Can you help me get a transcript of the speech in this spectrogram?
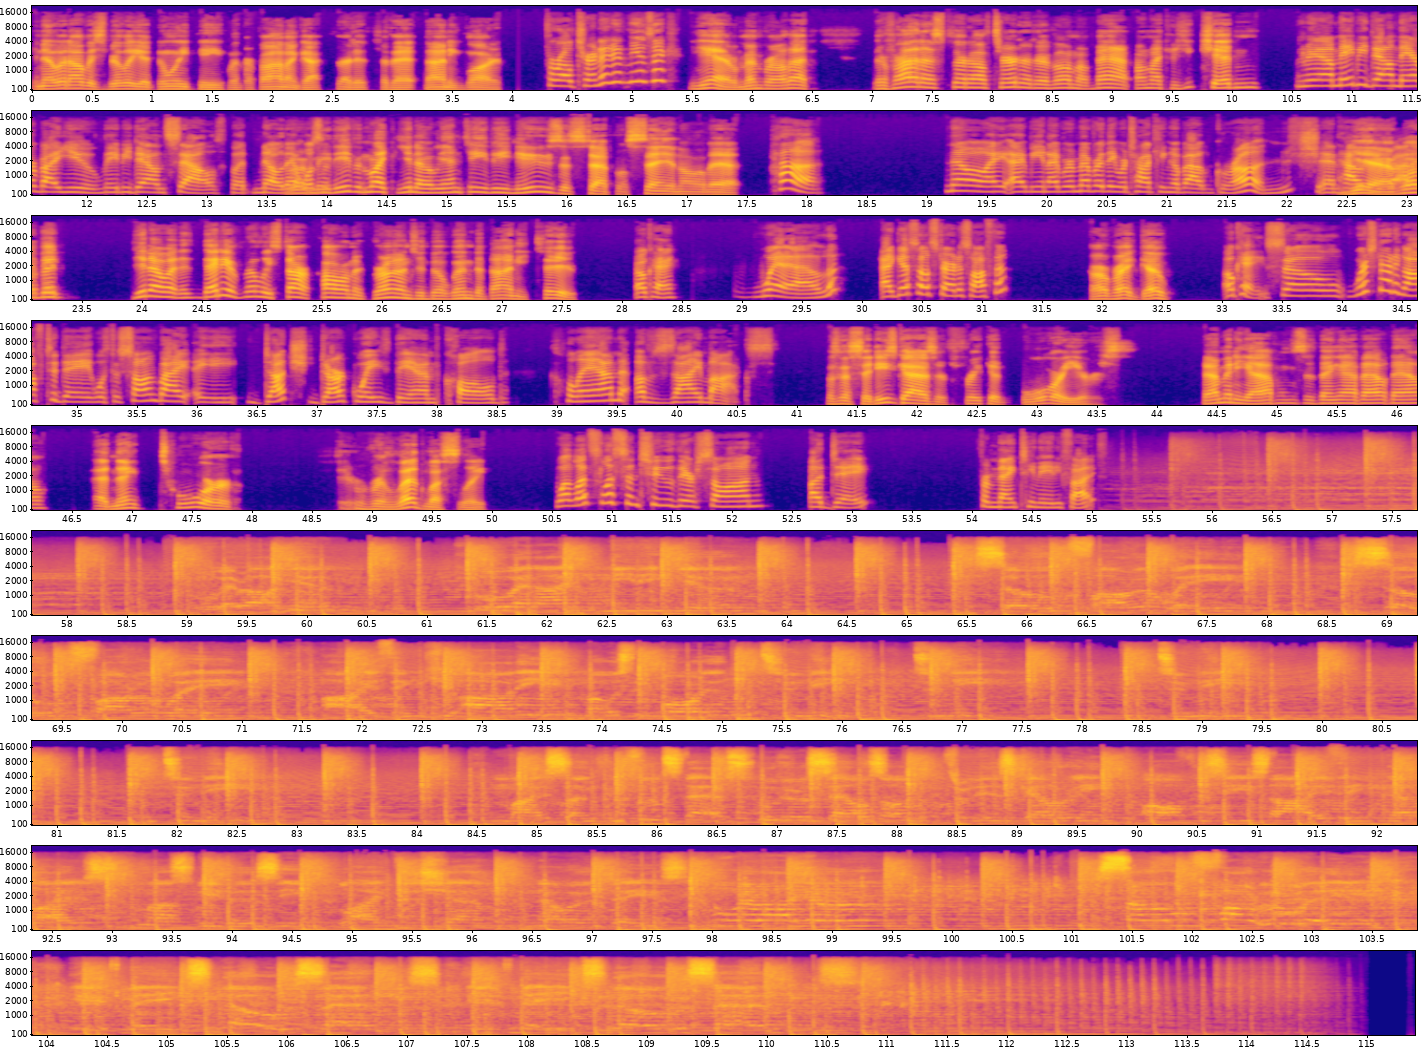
You know what always really annoyed me when Nirvana got credit for that 91? For alternative music? Yeah, remember all that? Nirvana's put alternative on the map. I'm like, are you kidding? Yeah, maybe down there by you, maybe down south, but no, that well, wasn't. I mean, even like, you know, MTV News and stuff was saying all that. Huh. No, I, I mean, I remember they were talking about grunge and how yeah, well, they, made- you know, they didn't really start calling it grunge until into 92. Okay. Well, I guess I'll start us off then. All right, go. Okay, so we're starting off today with a song by a Dutch darkwave band called Clan of Xymox. I was going to say, these guys are freaking warriors. How many albums did they have out now? And they tour relentlessly. Well, let's listen to their song A Day from 1985.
